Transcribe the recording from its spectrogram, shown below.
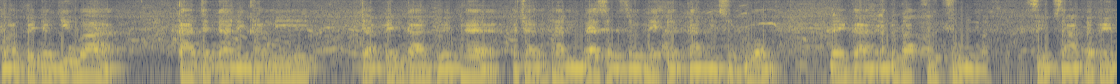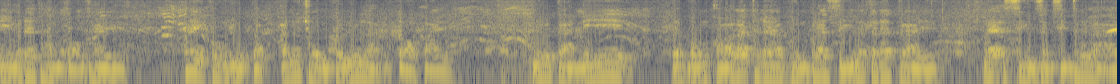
หวังเป็นอย่างยิ่งว่าการจัดงานในครั้งนี้ จะเป็นการเผยแพร่ประชาสัมพันธ์และส่งเสริมให้เกิดการมีส่วนร่วม ในการอนุรักษ์ฟื้นฟูสืบสารประเพณีวัฒนธรรมของไทย ให้คงอยู่กับอนุชนคนรุ่นหลังต่อไปในโอกาสนี้กระผมขอรัตนาคุณพระศรีรัตนตรัย และสิ่งศักดิ์สิทธิ์ทั้งหลาย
